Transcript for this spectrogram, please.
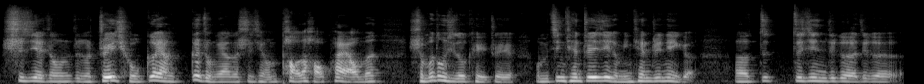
世界中这个追求各样各种各样的事情。我们跑得好快啊！我们什么东西都可以追，我们今天追这个，明天追那个。呃，最最近这个这个，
